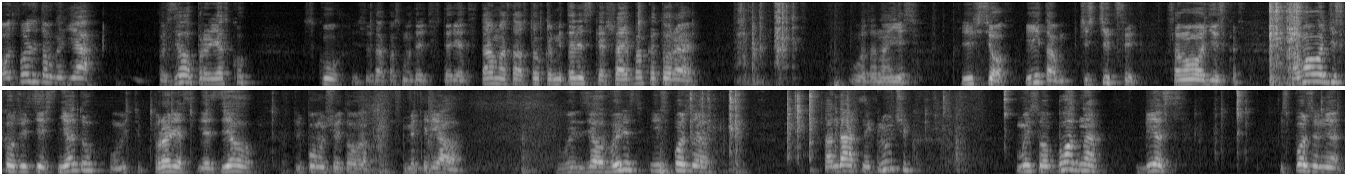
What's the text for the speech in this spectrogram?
Вот после того, как я сделал прорезку, ску, если так посмотреть в торец, там осталась только металлическая шайба, которая, вот она есть, и все. И там частицы самого диска. Самого диска уже здесь нету, видите, прорез я сделал при помощи этого материала. Сделал вырез и используя стандартный ключик, мы свободно, без использования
